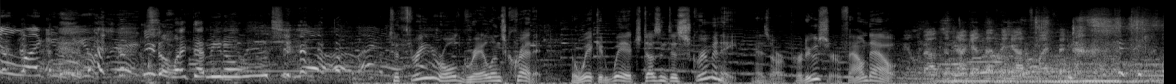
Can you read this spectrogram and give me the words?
don't like you, you witch. You don't like that mean old witch? To three-year-old Graylin's credit, the Wicked Witch doesn't discriminate, as our producer found out. About them, now get that thing out of my face.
